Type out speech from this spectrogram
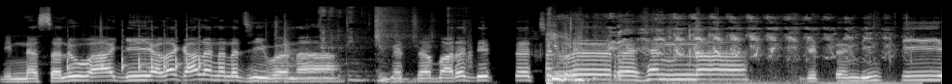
ನಿನ್ನ ಸಲುವಾಗಿ ಅಳಗಾಲ ನನ್ನ ಜೀವನ. ಮೆಚ್ಚ ಬರದಿತ್ತ ಚಿಲ್ಲರ ಹೆಣ್ಣ. ಬಿಟ್ಟ ನಿಂತೀಯ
